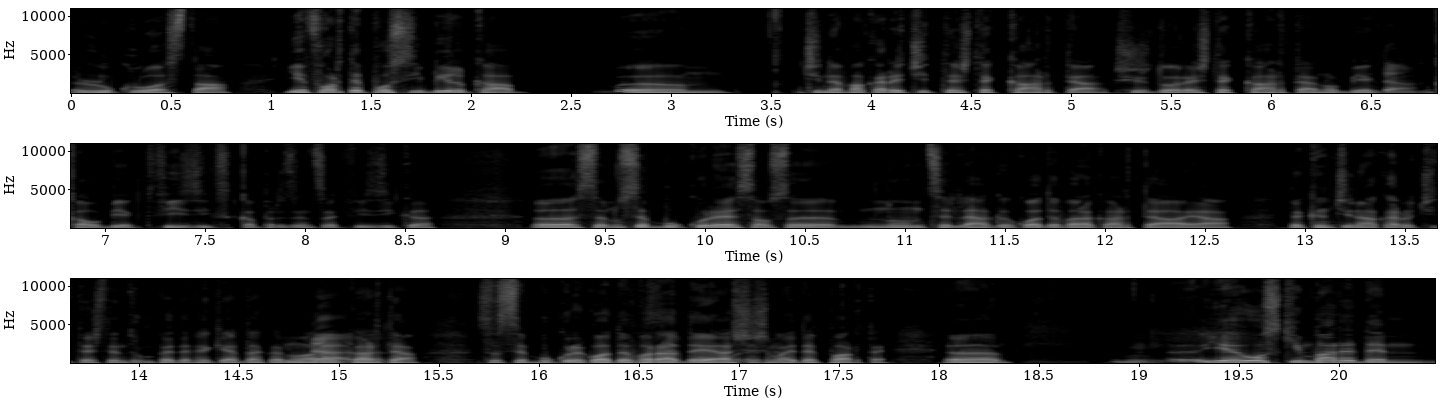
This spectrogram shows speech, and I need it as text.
lucrul ăsta. E foarte posibil ca uh, cineva care citește cartea și își dorește cartea în obiect, Da. ca obiect fizic, ca prezență fizică, uh, să nu se bucure sau să nu înțeleagă cu adevărat cartea aia, pe când cineva care o citește într-un PDF, chiar dacă nu are Da, da, cartea, să se bucure cu adevărat Se de ea bucure, și așa da. mai departe. Uh, E o schimbare de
